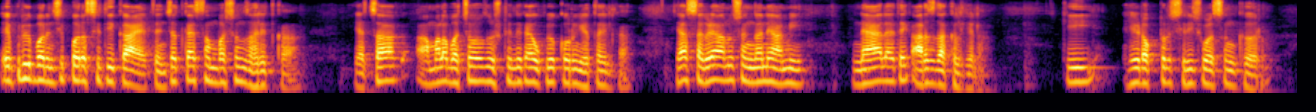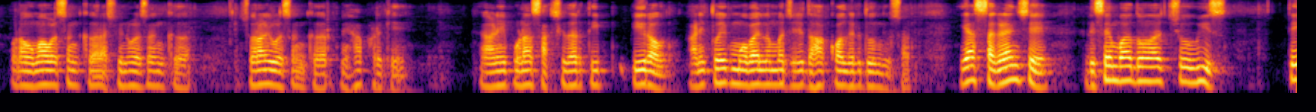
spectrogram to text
एप्रिलपर्यंतची परिस्थिती काय? आहे त्यांच्यात काय संभाषण झालेत का? याचा आम्हाला बचाव दृष्टीने काय उपयोग करून घेता येईल का? या सगळ्या अनुषंगाने आम्ही न्यायालयात एक अर्ज दाखल केला की हे डॉक्टर शिरीष वळसंकर पुन्हा उमा वळसंकर अश्विन वळसंकर सोनाली वळसंकर नेहा फडके आणि पुन्हा साक्षीदार ती पी राऊत आणि तो एक मोबाईल नंबर जे दहा कॉल झाले दोन दिवसात. या सगळ्यांचे डिसेंबर दोन हजार चोवीस ते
